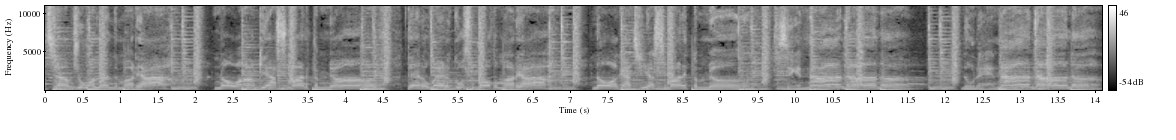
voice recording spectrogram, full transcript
참 좋았는데 말야. 너와 함께 할수만 했다면 때론 외로운 곳을 보도 말야. 너와 같이 할수만 했다면 생에 나나나 노래해 나나나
